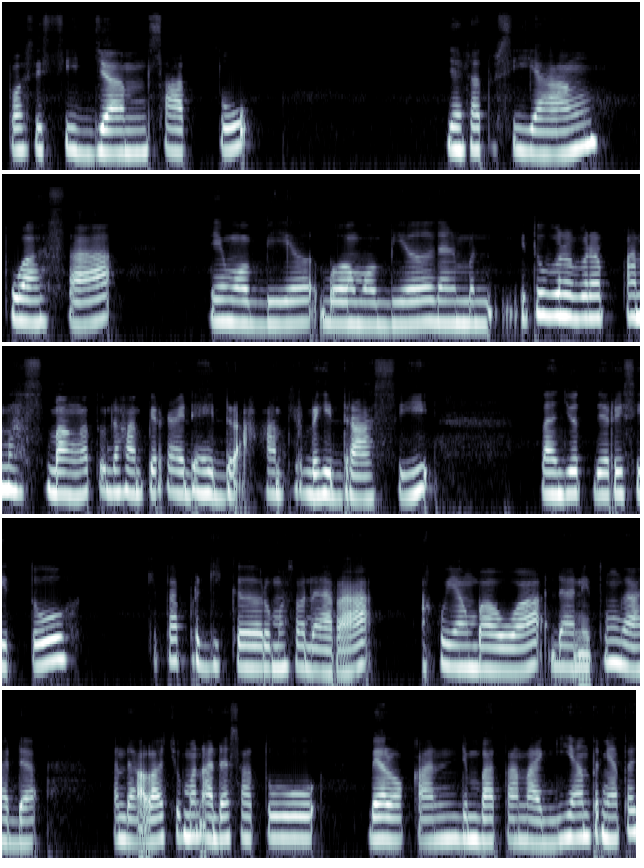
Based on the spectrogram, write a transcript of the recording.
Posisi jam satu jam satu siang puasa di mobil bawa mobil dan ben, itu bener-bener panas banget udah hampir kayak dehidra hampir dehidrasi. Lanjut dari situ kita pergi ke rumah saudara aku yang bawa dan itu nggak ada kendala. Cuman ada satu belokan jembatan lagi yang ternyata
